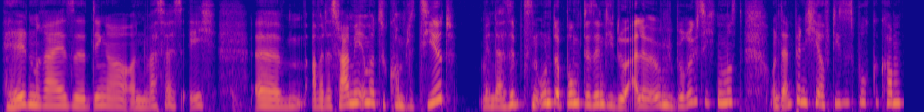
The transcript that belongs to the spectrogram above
Heldenreise-Dinger und was weiß ich. Ähm, aber das war mir immer zu kompliziert wenn da 17 Unterpunkte sind, die du alle irgendwie berücksichtigen musst. Und dann bin ich hier auf dieses Buch gekommen.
